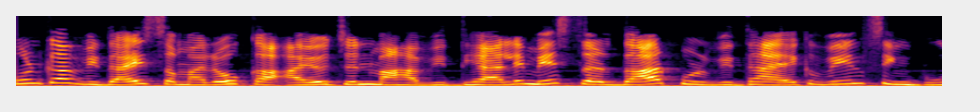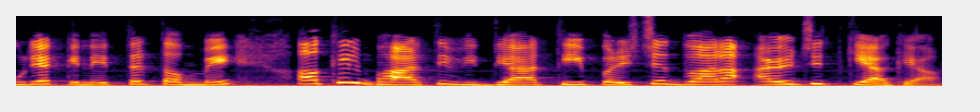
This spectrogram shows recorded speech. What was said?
उनका विदाई समारोह का आयोजन महाविद्यालय में सरदारपुर विधायक वेल सिंह भूरिया के नेतृत्व में अखिल भारतीय विद्यार्थी परिषद द्वारा आयोजित किया गया।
